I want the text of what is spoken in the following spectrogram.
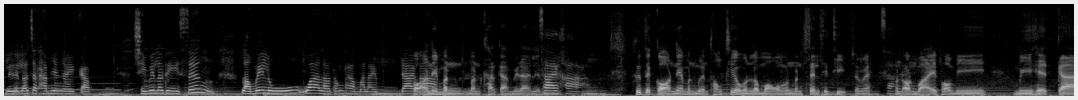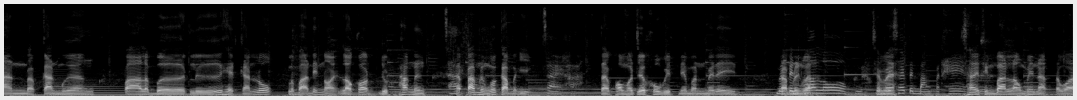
หรือเราจะทำยังไงกับอืมชีวิตเราดี ซึ่งเราไม่รู้ว่าเราต้องทำอะไรอืมได้เพราะบ้างอันนี้มันมันคาดการณ์ไม่ได้เลยนะใช่ค่ะอืมคือแต่ก่อนเนี่ยมันเหมือนท่องเที่ยวมันเรามองว่ามันมันเซนซิทีฟใช่ไหมใช่มันอ่อนไหวพอมีมีเหตุการณ์แบบการเมืองปาระเบิดหรือเหตุการณ์โรคระบาดนิดหน่อย เราก็หยุดพักหนึ่งใช่แต่แป๊บหนึ่งก็กลับมาอีกใช่ค่ะแต่พอมาเจอโควิดเนี่ยมันไม่ได้ มันแป๊บเป็นหนึ่งทั่ละวโลกนะใช่ไหมนไม่ใช่เป็นบางประเทศ ใช่ถึงบ้านเราไม่หนัก แต่ว่า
